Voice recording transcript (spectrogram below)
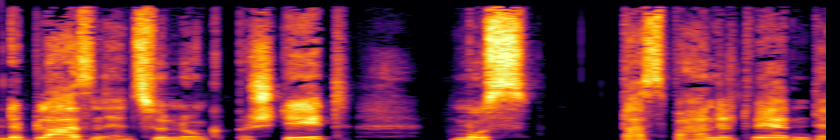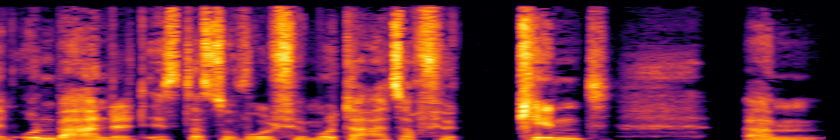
eine Blasenentzündung besteht, muss das behandelt werden, denn unbehandelt ist das sowohl für Mutter als auch für Kind ähm,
